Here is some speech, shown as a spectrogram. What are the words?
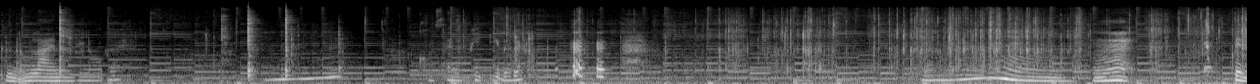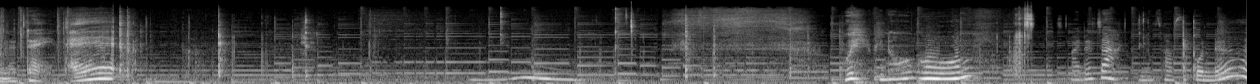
กลืนน้ำลายหน่อยพี่น้อง ส่น้ำพริกอีกเลยเด้วยเป็นอะไรแท้อุ้ยพี่น้องหอมมาเด้อจ้ะกินน้ำชาสกุลเด้อ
